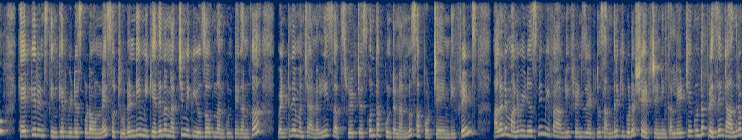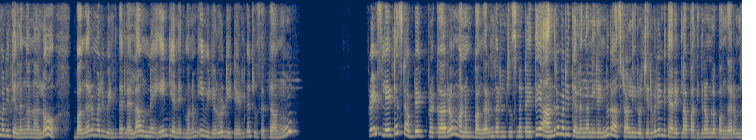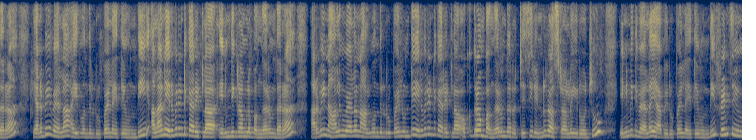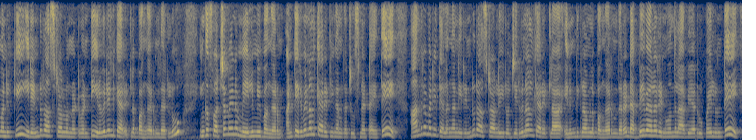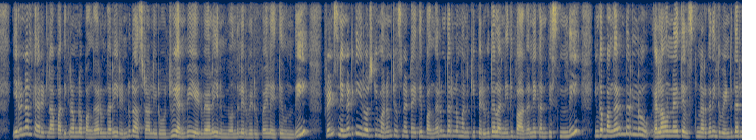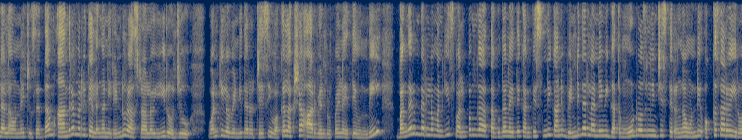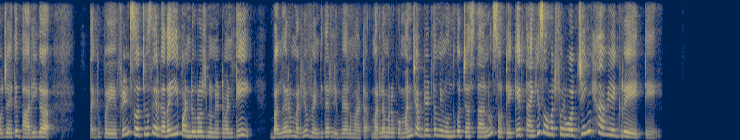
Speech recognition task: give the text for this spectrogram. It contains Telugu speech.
hair care and skin care videos కూడా ఉన్నాయి. సో చూడండి మీకు ఏదైనా నచ్చి మీకు యూజ్ అవుతుంది అనుకుంటే కనుక వెంటనే మన ఛానల్ని సబ్స్క్రైబ్ చేసుకొని తప్పకుండా నన్ను సపోర్ట్ చేయండి ఫ్రెండ్స్ అలానే మన వీడియోస్ని మీ ఫ్యామిలీ ఫ్రెండ్స్ రిలేటివ్స్ అందరికీ కూడా షేర్ చేయండి. ఇంకా లేట్ చేయకుండా ప్రజెంట్ ఆంధ్ర మరియు తెలంగాణలో బంగారం మరియు వెండి ధరలు ఎలా ఉన్నాయి? ఏంటి అనేది మనం ఈ వీడియోలో డీటెయిల్గా చూసేద్దాము. ఫ్రెండ్స్ లేటెస్ట్ అప్డేట్ ప్రకారం మనం బంగారం ధరలు చూసినట్టయితే ఆంధ్ర మరియు తెలంగాణ రెండు రాష్ట్రాలు ఈరోజు ఇరవై రెండు క్యారెట్ల పది గ్రాముల బంగారం ధర ఎనభై వేల ఐదు వందల రూపాయలు అయితే ఉంది. అలానే ఇరవై రెండు క్యారెట్ల ఎనిమిది గ్రాముల బంగారం ధర అరవై నాలుగు వేల నాలుగు వందల రూపాయలు ఉంటే ఇరవై రెండు క్యారెట్ల ఒక గ్రామ్ బంగారం ధర వచ్చేసి రెండు రాష్ట్రాల్లో ఈరోజు ఎనిమిది వేల యాభై రూపాయలు అయితే ఉంది. ఫ్రెండ్స్ ఇవి మనకి ఈ రెండు రాష్ట్రాల్లో ఉన్నటువంటి ఇరవై రెండు క్యారెట్ల బంగారం ధరలు. ఇంకా స్వచ్ఛమైన మేలిమి బంగారం అంటే ఇరవై నాలుగు క్యారెట్లు కనుక చూసినట్టయితే అయితే ఆంధ్ర మరియు తెలంగాణ రెండు రాష్ట్రాలు ఈరోజు ఇరవై నాలుగు క్యారెట్ల ఎనిమిది గ్రాముల బంగారం ధర డెబ్బై వేల రెండు వందల యాభై ఆరు రూపాయలు ఉంటే ఇరవై నాలుగు క్యారెట్ల పది గ్రాముల బంగారం ధర ఈ రెండు రాష్ట్రాలు ఈరోజు ఎనభై ఏడు వేల ఎనిమిది వందల ఇరవై రూపాయలు అయితే ఉంది. ఫ్రెండ్స్ నిన్నటికి ఈ రోజుకి మనం చూసినట్టయితే బంగారం ధరలో మనకి పెరుగుదల అనేది బాగానే కనిపిస్తుంది. ఇంకా బంగారం ధరలు ఎలా ఉన్నాయో తెలుసుకున్నారు కదా ఇంకా వెండి ధరలు ఎలా ఉన్నాయో చూసేద్దాం. ఆంధ్ర మరియు తెలంగాణ ఈ రెండు రాష్ట్రాల్లో ఈరోజు వన్ కిలో వెండి ధర వచ్చేసి ఒక లక్ష ఆరు వేల రూపాయలు అయితే ఉంది. బంగారం ధరలో మనకి స్వల్పంగా తగ్గుదల అయితే కనిపిస్తుంది. కానీ వెండి ధరలు అనేవి గత మూడు రోజుల నుంచి స్థిరంగా ఉండి ఒక్కసారిగా ఈ రోజు అయితే భారీగా తగ్గిపోయాయి. ఫ్రెండ్స్ చూసారు కదా ఈ పండుగ రోజున ఉన్నటువంటి బంగారం మరియు వెండి ధరలు ఇవే అనమాట మరలా మరొక మంచి అప్డేట్తో మీ ముందుకు వచ్చేస్తాను. So take care thank you so much for watching have a great day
